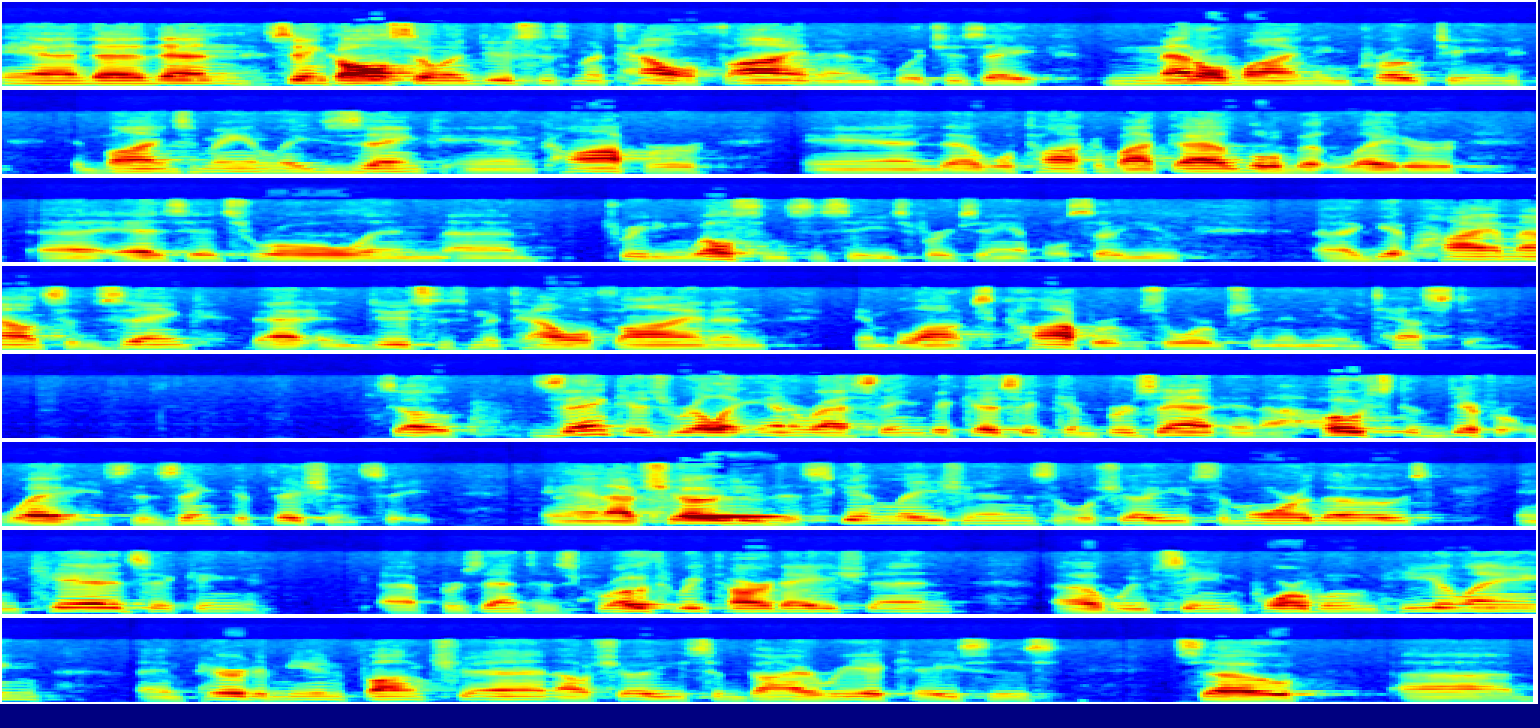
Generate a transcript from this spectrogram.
And uh, then zinc also induces metallothionein, which is a metal binding protein. It binds mainly zinc and copper, and uh, we'll talk about that a little bit later uh, as its role in um, treating Wilson's disease, for example. So you uh, give high amounts of zinc, that induces metallothionein and blocks copper absorption in the intestine. So zinc is really interesting because it can present in a host of different ways, the zinc deficiency. And I've showed you the skin lesions. We'll show you some more of those. In kids, it can uh, present as growth retardation. Uh, we've seen poor wound healing, impaired immune function. I'll show you some diarrhea cases. So, um,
